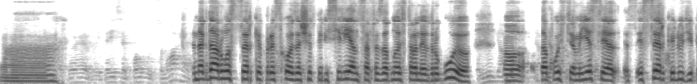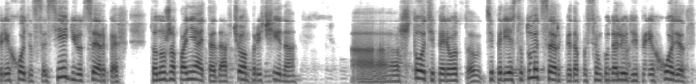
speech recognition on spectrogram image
э, Иногда рост церкви происходит за счет переселенцев из одной страны в другую. Но, допустим, если из церкви люди переходят в соседнюю церковь, то нужно понять тогда, в чем причина. А, что теперь, вот теперь есть у той церкви, допустим, куда люди переходят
